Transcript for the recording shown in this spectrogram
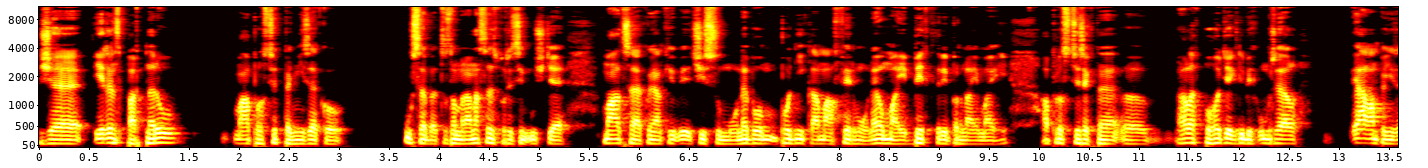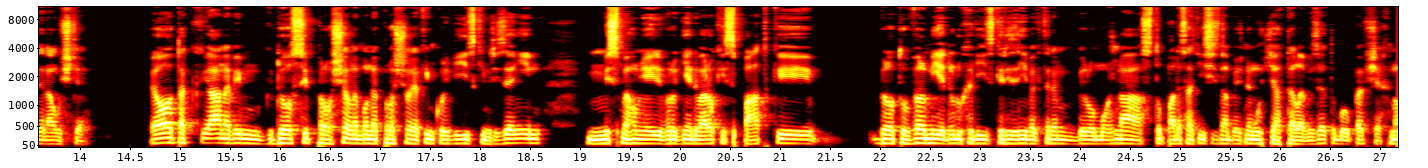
že jeden z partnerů má prostě peníze jako u sebe, to znamená na svém spořícím účtě, má třeba jako nějaký větší sumu, nebo podniká, má firmu, nebo mají byt, který pronajímají a prostě řekne, eh, hele v pohodě, kdybych umřel, já mám peníze na účtě. Jo, tak já nevím, kdo si prošel nebo neprošel jakýmkoliv dědickým řízením. My jsme ho měli v rodině dva roky zpátky, bylo to velmi jednoduché dědické řízení, ve kterém bylo možná 150 tisíc na běžném účtě a televize, to bylo úplně všechno.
